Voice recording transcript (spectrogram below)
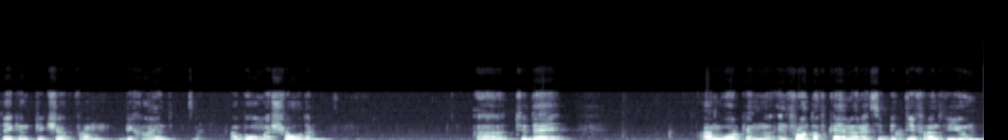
taking picture from behind, above my shoulder. Uh, today I'm working in front of camera, it's a bit different view.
